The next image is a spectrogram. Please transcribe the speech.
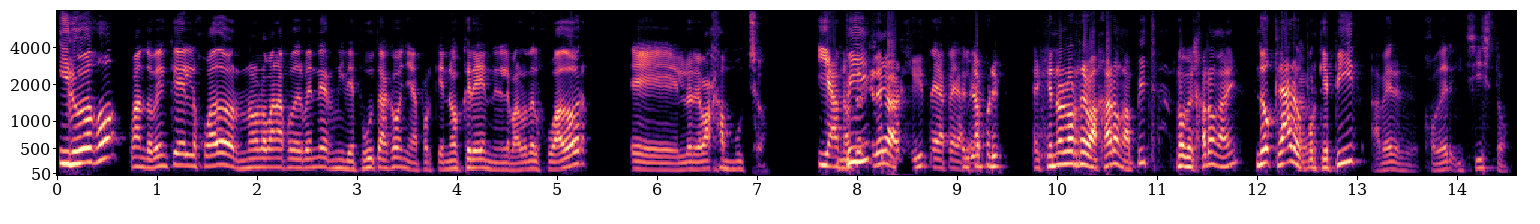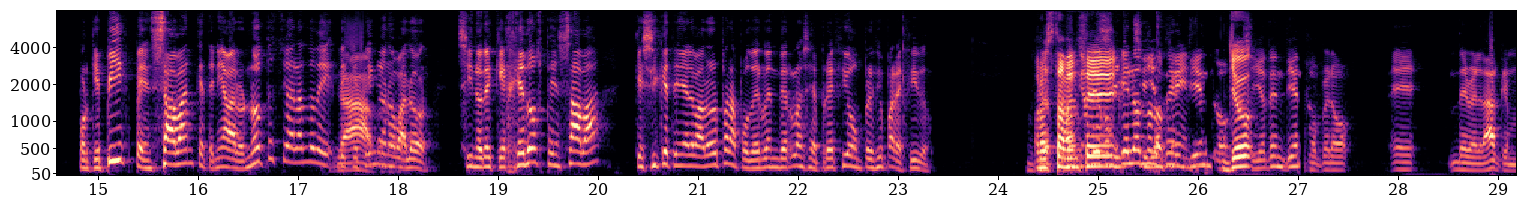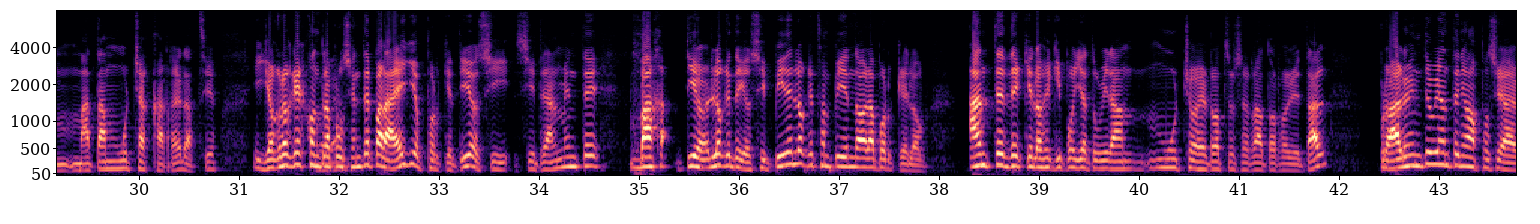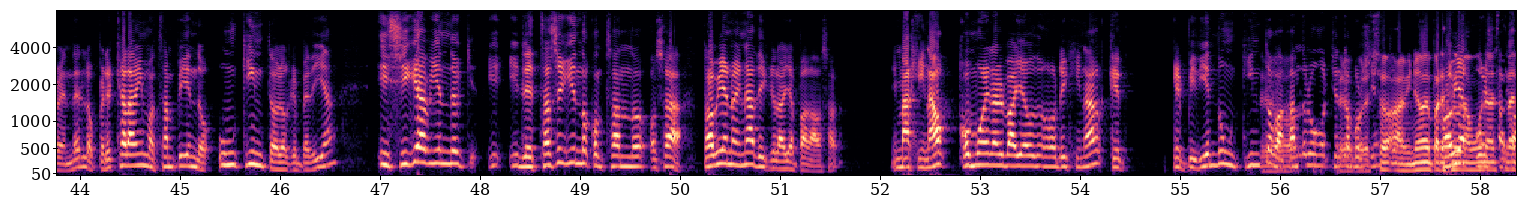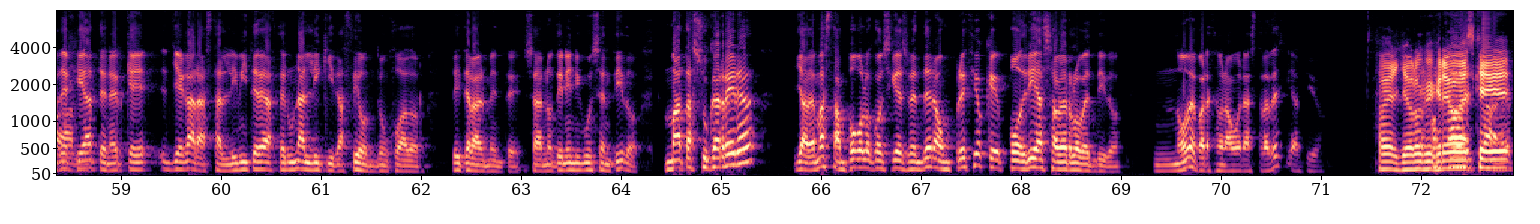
Y luego, cuando ven que el jugador no lo van a poder vender ni de puta coña porque no creen en el valor del jugador, eh, lo rebajan mucho. Y a No te creas, Hit. Espera, espera, Es, espera. que no lo rebajaron a Pete, lo dejaron ahí. No, claro, Claro. porque Piz, a ver, joder, insisto. Porque Piz pensaban que tenía valor. No te estoy hablando de, que tenga o no valor, sino de que G2 pensaba que sí que tenía el valor para poder venderlo a ese precio o a un precio parecido. Honestamente, En cambio, Kellogg Si no yo te entiendo, Yo- si yo te entiendo, pero eh, de verdad que matan muchas carreras, tío. Y yo creo que es contraproducente para ellos, porque, tío, si, si realmente baja. Tío, es lo que te digo, si piden lo que están pidiendo ahora por Kellogg, antes de que los equipos ya tuvieran muchos el rostro cerrado, rollo y tal, probablemente hubieran tenido más posibilidad de venderlo. Pero es que ahora mismo están pidiendo un quinto de lo que pedían y sigue habiendo. Y, y le está siguiendo costando. O sea, todavía no hay nadie que lo haya pagado, ¿sabes? Imaginaos cómo era el buyout original, que, que pidiendo un quinto, Pero- bajándolo un 80%. Pero por eso a mí no me parece una buena estrategia pagarlo. tener que llegar hasta el límite de hacer una liquidación de un jugador, literalmente. O sea, no tiene ningún sentido. Matas su carrera y además tampoco lo consigues vender a un precio que podrías haberlo vendido. No me parece una buena estrategia, tío. A ver, yo lo que creo es que. eh.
